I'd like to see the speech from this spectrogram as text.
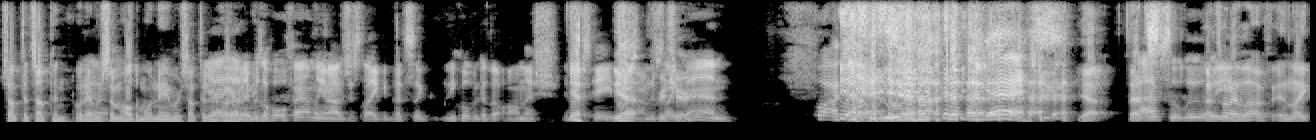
something something whatever Yeah. some Holdeman name or something. yeah, or yeah. Hutterite There was a whole family, and I was just like, that's like the equivalent of the Amish in Yeah. the states. Yeah, And I'm just for like, sure. man, fuck Yeah. yes. Yeah. Yes. yeah, that's absolutely. That's what I love. And like,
